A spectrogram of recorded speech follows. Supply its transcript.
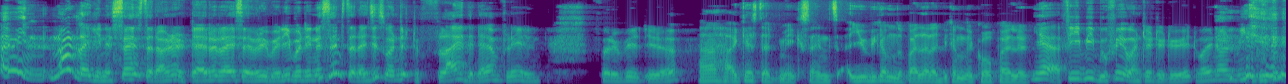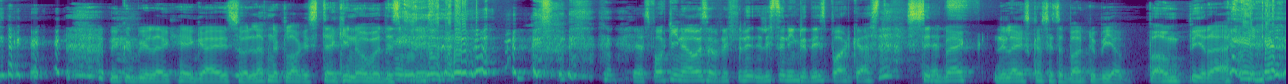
I mean, not like in a sense that I wanted to terrorize everybody, but in a sense that I just wanted to fly the damn plane for a bit. You know? Ah, I guess that makes sense. You become the pilot, I become the co-pilot. Yeah, Phoebe Buffay wanted to do it. Why not me? We could be like, hey guys, so eleven o'clock is taking over this plane. yes, 14 hours of listening, listening to this podcast. Sit back, relax, cause it's about to be a bumpy ride.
